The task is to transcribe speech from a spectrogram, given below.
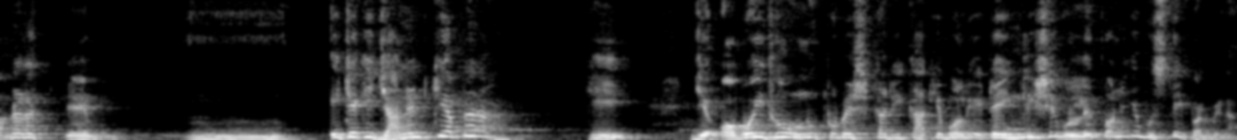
আপনারা এটা কি জানেন কি আপনারা? কি? যে অবৈধ অনুপ্রবেশকারী কাকে বলে? এটা ইংলিশে বললে তো অনেকে বুঝতেই পারবে না।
